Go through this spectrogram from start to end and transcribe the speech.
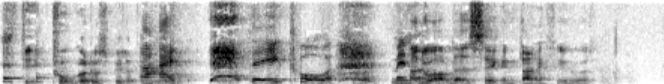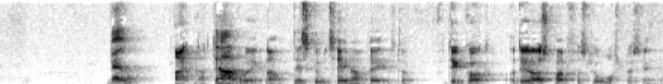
Det er ikke poker, du spiller på nej, det er ikke poker. Men, Har du opdaget Second Life i øvrigt? Hvad? Nej, nå, det har du ikke nok. Det skal vi tale om bagefter. For det er godt, og det er også godt for sklerosepatienter.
